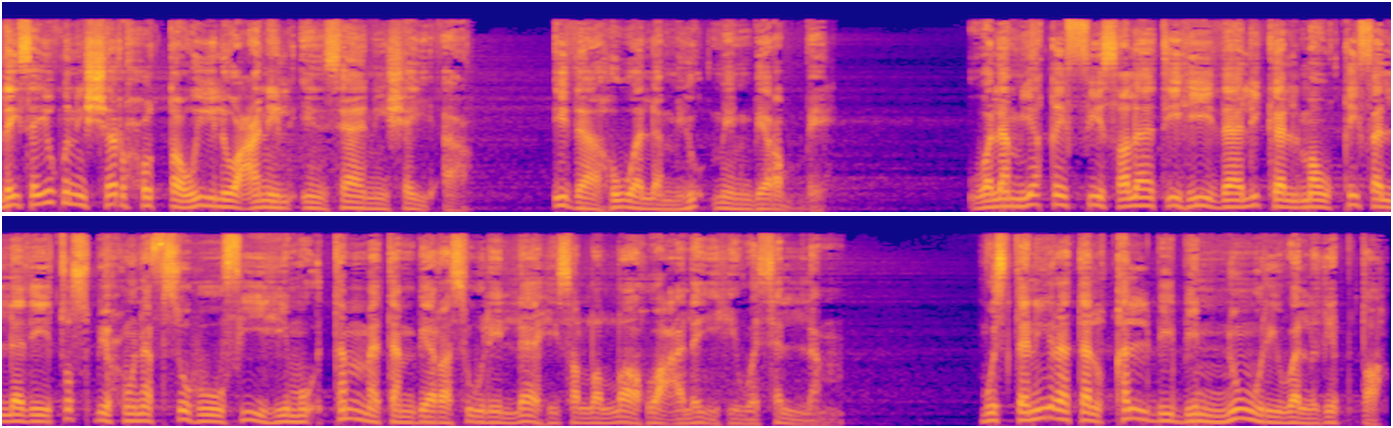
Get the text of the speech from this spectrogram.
ليس يغني الشرح الطويل عن الإنسان شيئا إذا هو لم يؤمن بربه ولم يقف في صلاته ذلك الموقف الذي تصبح نفسه فيه مؤتمة برسول الله صلى الله عليه وسلم. مستنيرة القلب بالنور والغبطة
